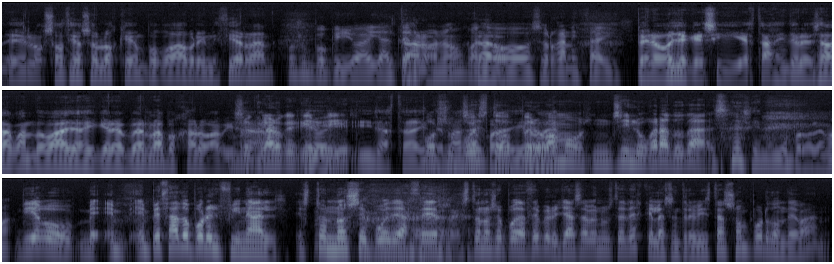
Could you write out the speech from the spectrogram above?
eh, los socios son los que un poco abren y cierran. pues un poquillo ahí alterno, Claro, ¿no? Cuando claro. os organizáis. Pero oye, que si estás interesada cuando vayas y quieres verla, pues claro, avisa. Hombre, claro que quiero y, ir. Y ya está. y Por te pasas supuesto, por allí pero vamos, sin lugar a dudas. Sin ningún problema. Diego, me- em- he empezado por el final. Esto no se puede hacer, esto no se puede hacer, pero ya saben ustedes que las entrevistas son por donde van.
